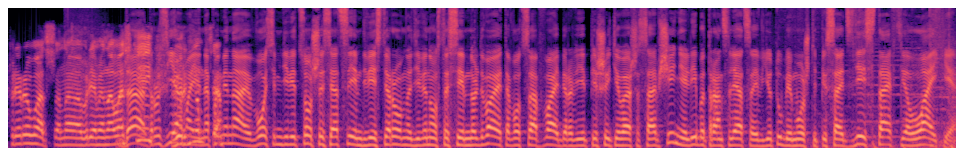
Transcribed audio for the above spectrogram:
прерываться на время новостей. Да, друзья Вернемся... мои, напоминаю, 8 967 200 ровно 9702, это WhatsApp, Viber, пишите ваши сообщения сообщения, либо трансляция в Ютубе можете писать здесь. Ставьте лайки.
